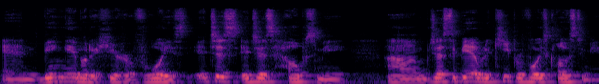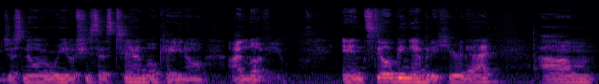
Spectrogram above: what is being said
And being able to hear her voice, it just it just helps me um, just to be able to keep her voice close to me, just knowing, you know, she says, Tim, okay, you know, I love you. And still being able to hear that, um,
